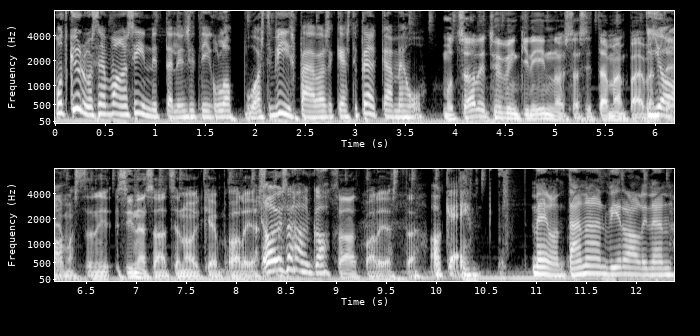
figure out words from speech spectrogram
Mutta kyllä mä sen vaan sinnittelin sitten niinku loppuun asti. Viisi päivää se kesti pelkkää mehu. Mutta sä olit hyvinkin innoissasi tämän päivän Joo. teemasta, niin sinä saat sen oikein paljastaa. Oi saanko? Saat paljastaa. Okei. Okay. Meillä on tänään virallinen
